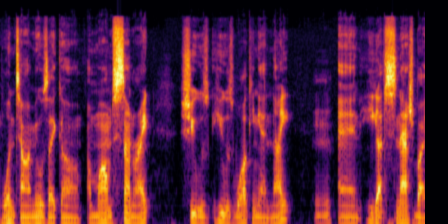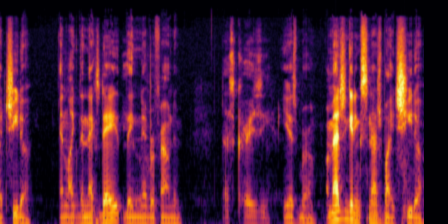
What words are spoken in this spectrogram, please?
one time it was like um a mom's son, right? She was he was walking at night hmm and he got snatched by a cheetah, and like the next day they never found him. That's crazy. Yes, bro. Imagine getting snatched by a cheetah.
